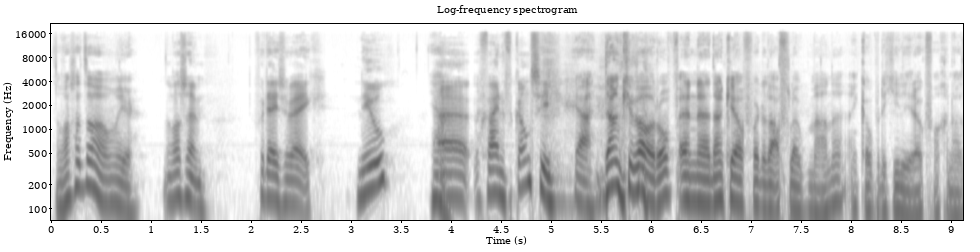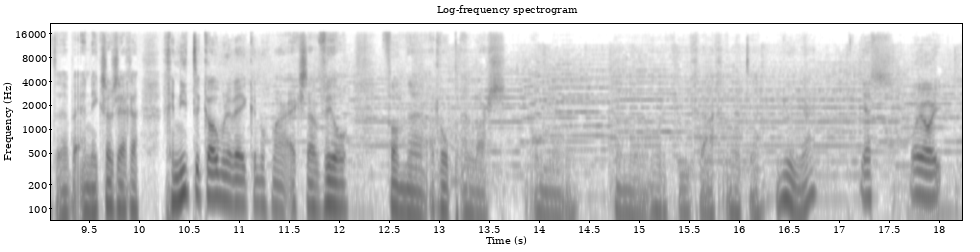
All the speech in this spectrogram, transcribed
dan was het alweer. Dat was hem. Voor deze week. Nieuw. Ja. Uh, fijne vakantie. Ja, dankjewel Rob. En uh, dankjewel voor de afgelopen maanden. Ik hoop dat jullie er ook van genoten hebben. En ik zou zeggen, geniet de komende weken nog maar extra veel van Rob en Lars. En dan hoor ik jullie graag in het nieuwe jaar. Yes. Hoi hoi.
